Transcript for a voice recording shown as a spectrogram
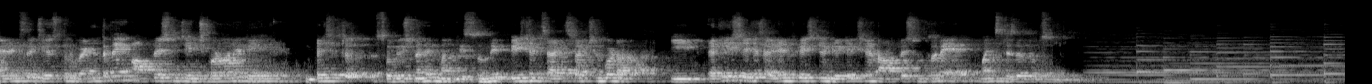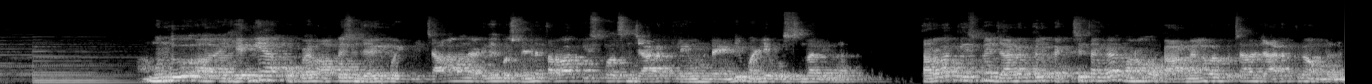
ఐడెంటిఫై చేసుకుని వెంటనే ఆపరేషన్ చేయించుకోవడం అనేది బెస్ట్ సొల్యూషన్ అనేది మనకి ఇస్తుంది. పేషెంట్ సాటిస్ఫాక్షన్ కూడా ఈ early stages identification detection operation తోనే మంచి రిజల్ట్ వస్తుంది. ముందు హెర్నియా ఒకవేళ ఆపరేషన్ జరిగిపోయింది చాలా మంది అడిగే క్వశ్చన్ ఏంటంటే తర్వాత తీసుకోవాల్సిన జాగ్రత్తలు ఏముంటాయండి? మళ్ళీ వస్తుందా లేదా? తర్వాత తీసుకునే జాగ్రత్తలు ఖచ్చితంగా మనం ఒక ఆరు నెలల వరకు చాలా జాగ్రత్తగా ఉండాలి.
